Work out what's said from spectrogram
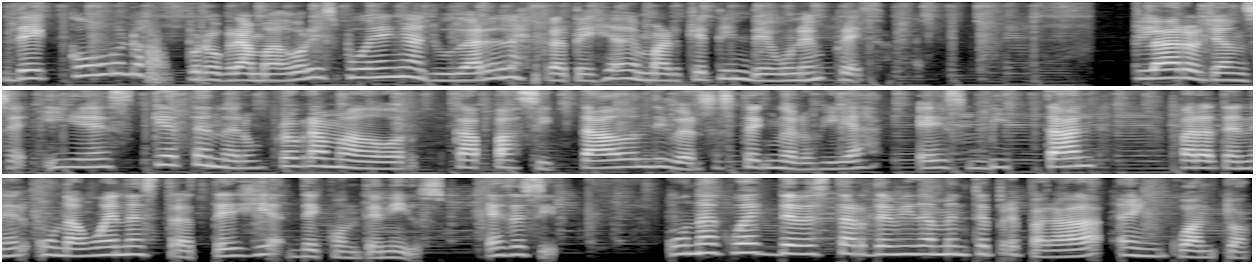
de cómo los programadores pueden ayudar en la estrategia de marketing de una empresa? Claro, Jance, y es que tener un programador capacitado en diversas tecnologías es vital para tener una buena estrategia de contenidos. Es decir, una web debe estar debidamente preparada en cuanto a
